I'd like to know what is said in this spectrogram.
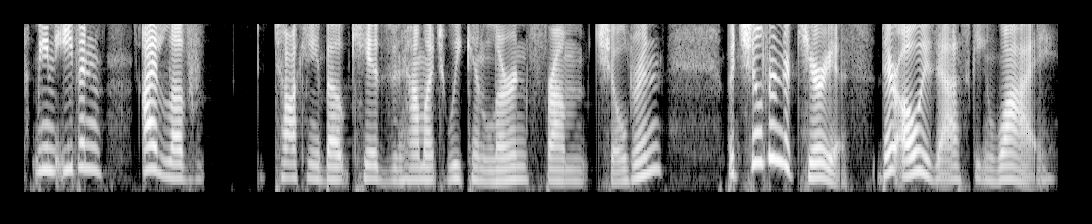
I mean, even I love talking about kids and how much we can learn from children, but children are curious. They're always asking why,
